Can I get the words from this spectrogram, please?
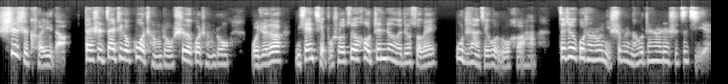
试是可以的。但是在这个过程中，试的过程中，我觉得你先且不说最后真正的这个所谓物质上结果如何哈，在这个过程中，你是不是能够真正认识自己？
